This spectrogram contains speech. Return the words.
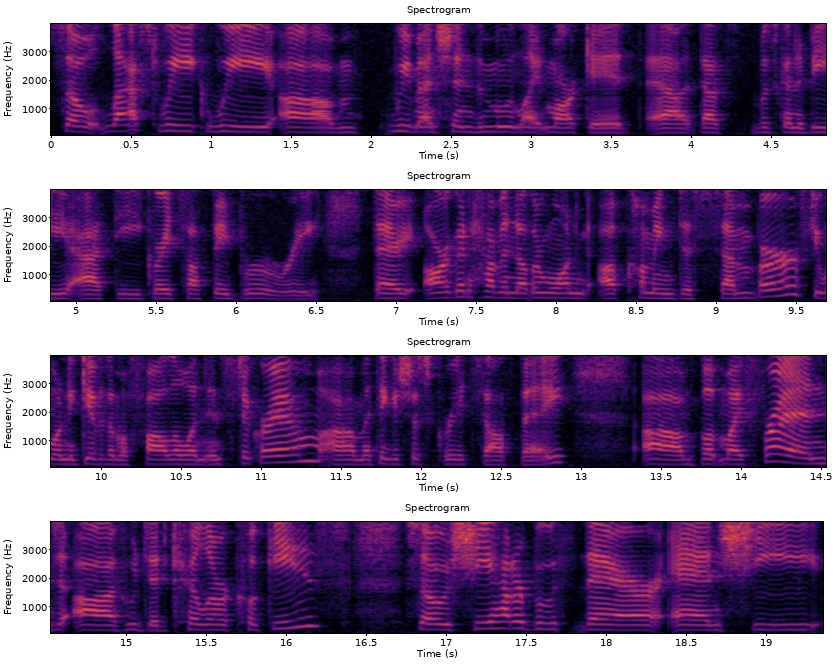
So last week we um, we mentioned the Moonlight Market uh, that was going to be at the Great South Bay Brewery. They are going to have another one upcoming December. If you want to give them a follow on Instagram, um, I think it's just Great South Bay. Um, but my friend uh, who did Killer Cookies, so she had her booth there and she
